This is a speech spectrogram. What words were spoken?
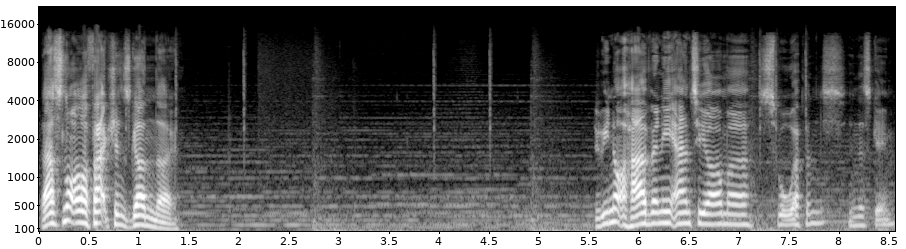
That's not our faction's gun, though. Do we not have any anti-armor small weapons in this game?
